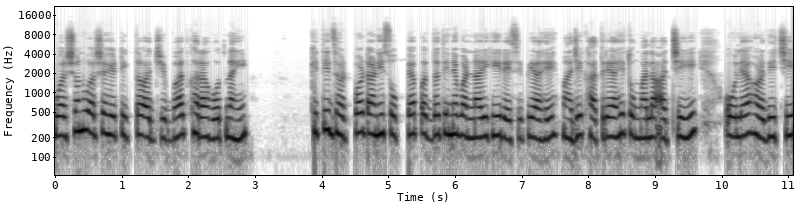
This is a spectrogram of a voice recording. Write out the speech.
वर्षानुवर्ष हे टिकतं अजिबात खराब होत नाही. किती झटपट आणि सोप्या पद्धतीने बनणारी ही रेसिपी आहे. माझी खात्री आहे तुम्हाला आजची ही ओल्या हळदीची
